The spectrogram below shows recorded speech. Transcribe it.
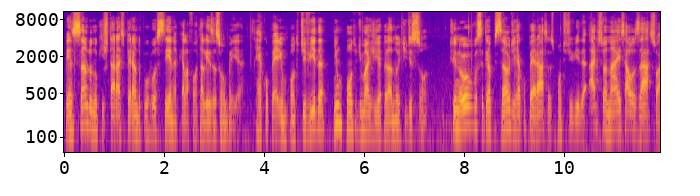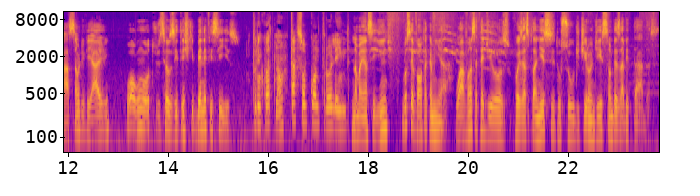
pensando no que estará esperando por você naquela fortaleza sombria. Recupere um ponto de vida e um ponto de magia pela noite de sono. De novo, você tem a opção de recuperar seus pontos de vida adicionais ao usar sua ração de viagem ou algum outro de seus itens que beneficie isso. Por enquanto não, tá sob controle ainda. Na manhã seguinte, você volta a caminhar. O avanço é tedioso, pois as planícies do sul de Tirondi são desabitadas.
